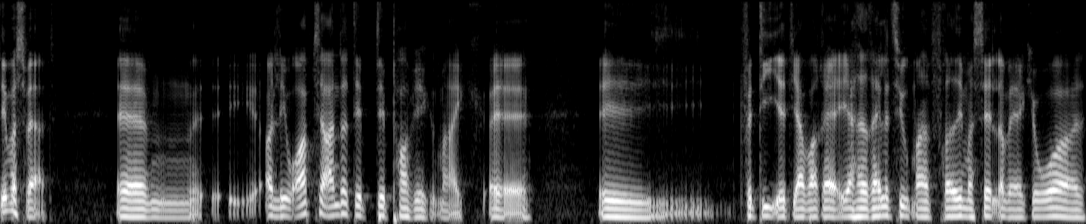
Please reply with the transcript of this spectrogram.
Det var svært. Øhm, øh, at leve op til andre, det, det påvirkede mig ikke. Øh, øh, fordi at jeg, var, jeg havde relativt meget fred i mig selv og hvad jeg gjorde. Og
